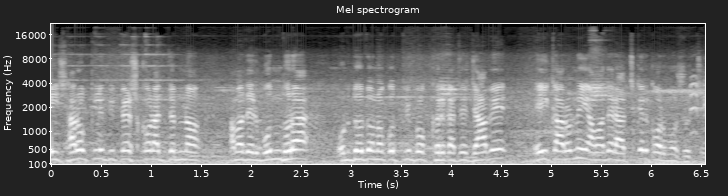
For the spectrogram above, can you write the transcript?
এই স্মারকলিপি পেশ করার জন্য আমাদের বন্ধুরা ঊর্ধ্বতন কর্তৃপক্ষের কাছে যাবে। এই কারণেই আমাদের আজকের কর্মসূচি।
